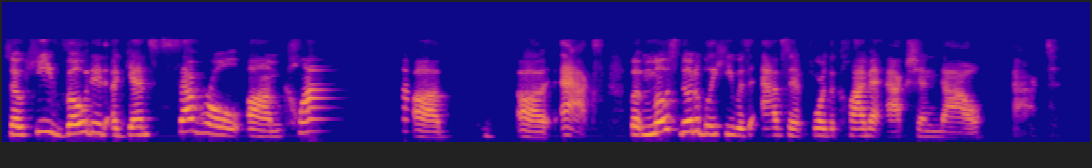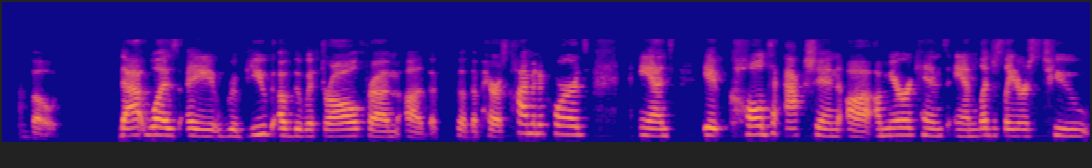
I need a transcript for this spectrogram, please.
So he voted against several um, climate uh, uh, acts, but most notably, he was absent for the Climate Action Now Act vote. That was a rebuke of the withdrawal from uh, the, the Paris Climate Accords, and it called to action uh, Americans and legislators to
